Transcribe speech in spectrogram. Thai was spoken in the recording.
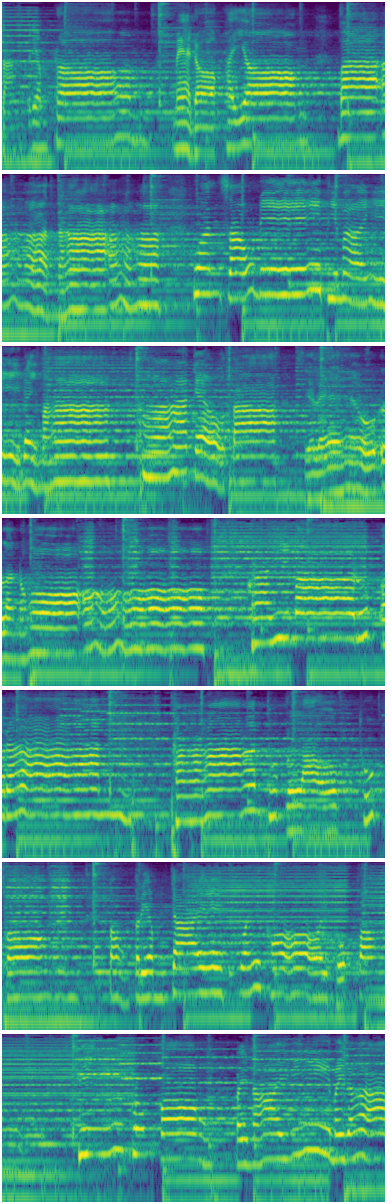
สะเตร้อม แม่ดอกพยอม บ้านนา วันเสาร์นี้พี่ไม่ได้มา หาแก้วตา เสียแล้วละนอ ใครมารุกรานทหารทุกเหล่าทุกกอง ต้องเตรียมใจไว้คอยปกป้อง ทิ้งกรมกองไปไหนไม่ได้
